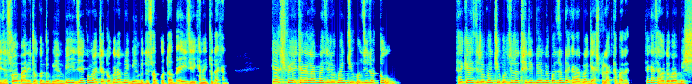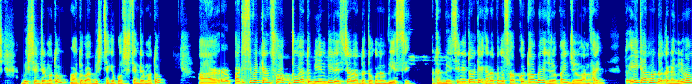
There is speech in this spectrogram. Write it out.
এই যে swap any token to BNB যে কোনো একটা টোকেন আপনি বিএনবি তে সোয়াপ করতে হবে। এই যে এখানে একটু দেখেন। ক্যাশ ফি এখানে লাগবে 0.0002 থেকে 0.0003 বিএনপি পর্যন্ত এখানে আপনার গ্যাস ফি লাগতে পারে। ঠিক আছে? হয়তো বা বিশ বিশ সেন্টের মতো, হয়তো বা বিশ থেকে ২৫ সেন্টের মতো। আর পার্টিসিপেট ক্যান সোয়াপ টু এত BNB register of the token on BSC. অর্থাৎ বিএসসি নেটওয়ার্কে এখানে আপনাকে সোয়াপ করতে হবে 0.015 তো এইটা আপনার দরকার নেই। মিনিমাম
